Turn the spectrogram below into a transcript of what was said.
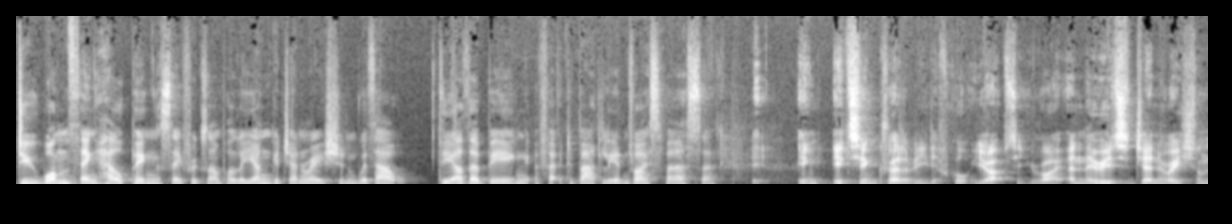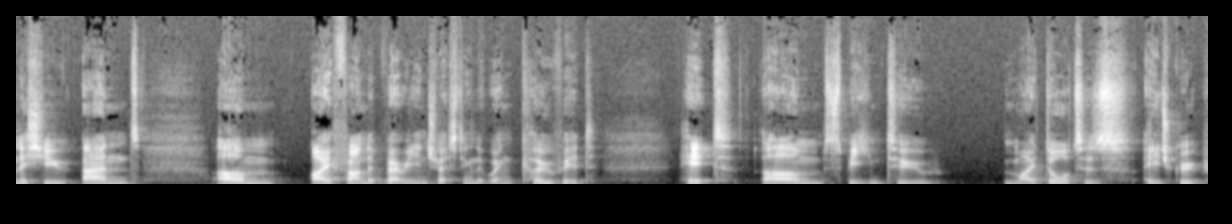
do one thing, helping, say, for example, a younger generation, without the other being affected badly, and vice versa? It's incredibly difficult. You're absolutely right, and there is a generational issue. And um, I found it very interesting that when COVID hit, um, speaking to my daughter's age group,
